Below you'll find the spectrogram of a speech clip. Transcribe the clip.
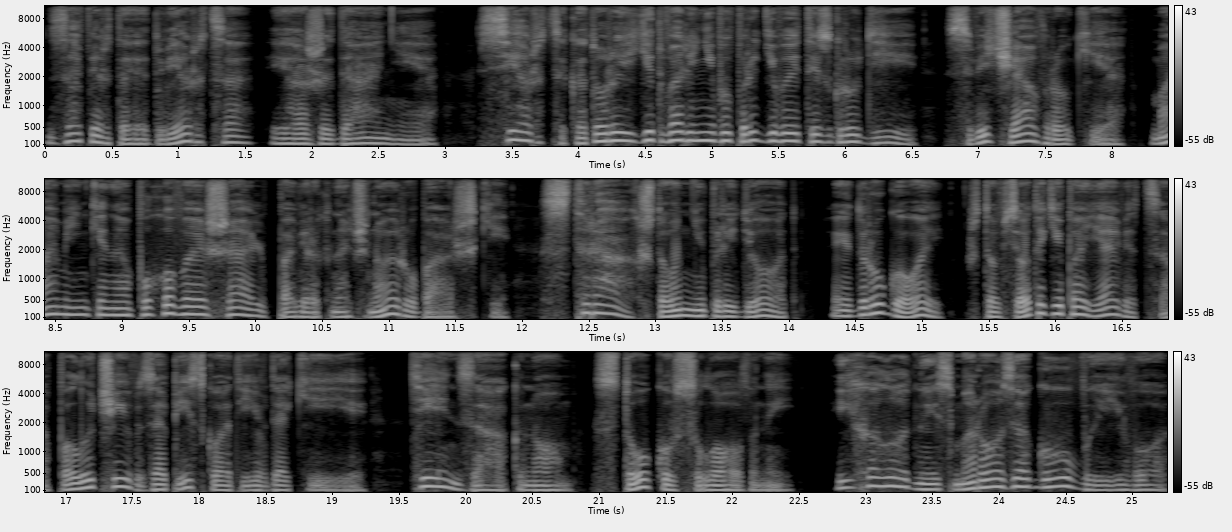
Запертая дверца и ожидание. Сердце, которое едва ли не выпрыгивает из груди. Свеча в руке. Маменькина пуховая шаль поверх ночной рубашки. Страх, что он не придет. И другой, что все-таки появится, получив записку от Евдокии. Тень за окном, стук условный. И холодные с мороза губы его,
